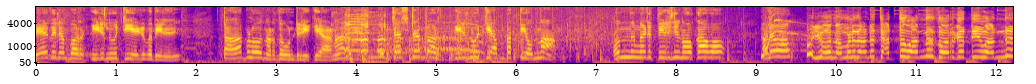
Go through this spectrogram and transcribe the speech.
വേദി നമ്പർ ഇരുന്നൂറ്റി എഴുപതിൽ താബ്ലോ നടന്നുകൊണ്ടിരിക്കുകയാണ്. ചെസ് നമ്പർ ഇരുന്നൂറ്റി അമ്പത്തി ഒന്ന് ഒന്നിങ്ങോട്ട് തിരിഞ്ഞു നോക്കാവോ? അയ്യോ നമ്മൾ ദാണ്ട് ചത്ത് വന്ന് സ്വർഗത്തിൽ വന്ന്.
